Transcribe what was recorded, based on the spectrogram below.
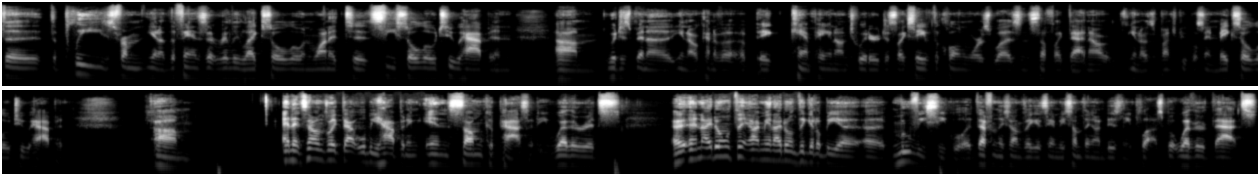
the the pleas from, you know, the fans that really liked Solo and wanted to see Solo 2 happen. Um, which has been a you know kind of a, a, big campaign on Twitter, just like Save the Clone Wars was and stuff like that. Now you know there's a bunch of people saying make Solo two happen. Um, and it sounds like that will be happening in some capacity, whether it's and I don't think I mean I don't think it'll be a, a movie sequel. It definitely sounds like it's gonna be something on Disney Plus. But whether that's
